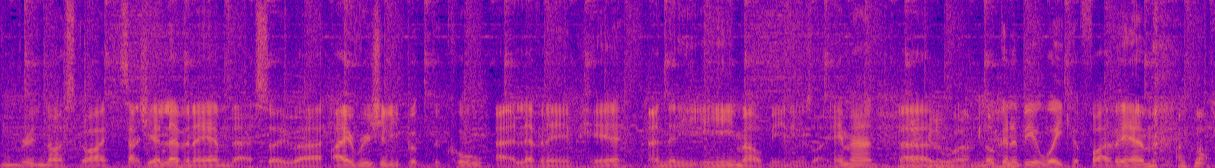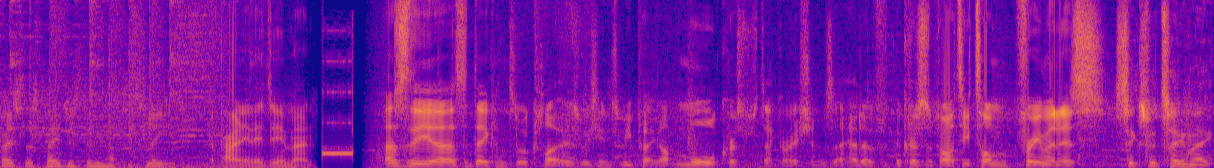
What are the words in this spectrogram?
really nice guy. It's actually 11 a.m. there, so uh, I originally booked the call at 11 a.m. here, and then he, he emailed me and he was like, "Hey man, It ain't gonna um, work." I'm not going to be awake at 5 a.m." I thought faceless pages didn't have to sleep. Apparently they do, man. As the uh, as the day comes to a close, we seem to be putting up more Christmas decorations ahead of the Christmas party. Tom Freeman is Six foot two, mate.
